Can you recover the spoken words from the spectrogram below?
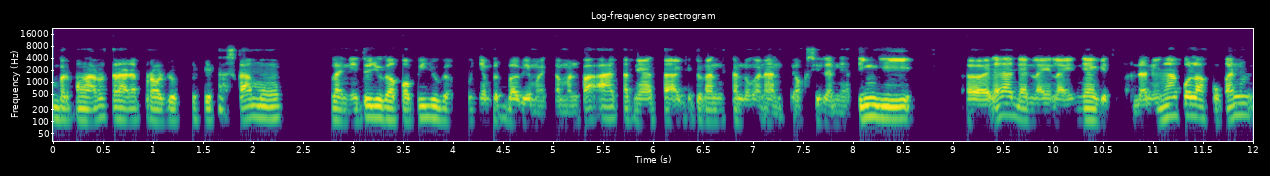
berpengaruh terhadap produktivitas kamu. Selain itu juga kopi juga punya berbagai macam manfaat ternyata gitu kan. Kandungan antioksidannya tinggi uh, dan lain-lainnya gitu. Dan ini aku lakukan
